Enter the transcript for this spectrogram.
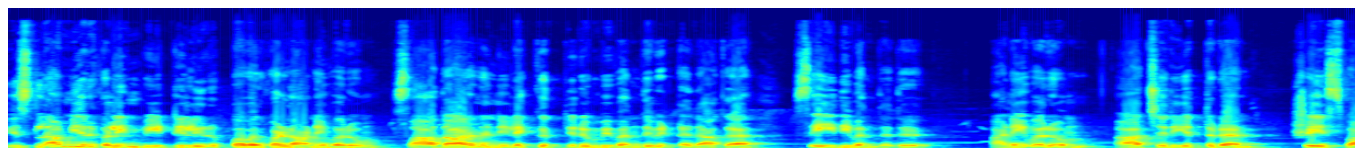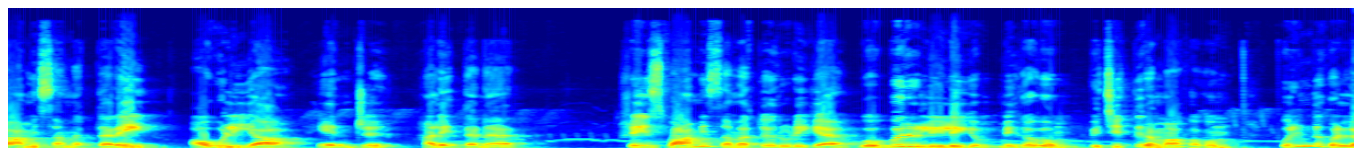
இஸ்லாமியர்களின் வீட்டில் இருப்பவர்கள் அனைவரும் சாதாரண நிலைக்கு திரும்பி வந்து விட்டதாக செய்தி வந்தது. அனைவரும் ஆச்சரியத்துடன் ஸ்ரீ சுவாமி சமர்த்தரை அவுளியா என்று அழைத்தனர். ஸ்ரீ சுவாமி சமர்த்தருடைய ஒவ்வொரு லீலையும் மிகவும் விசித்திரமாகவும் புரிந்து கொள்ள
